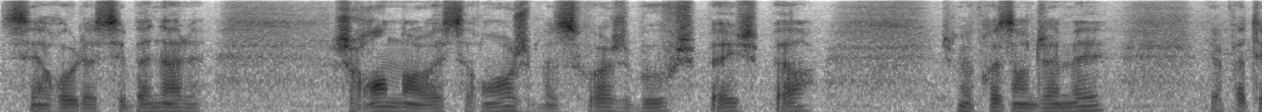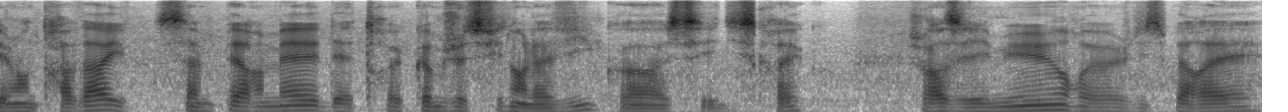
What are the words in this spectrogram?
C'est un rôle assez banal. Je rentre dans le restaurant, je m'assois, je bouffe, je paye, je pars. Je me présente jamais. Il n'y a pas tellement de travail. Ça me permet d'être comme je suis dans la vie, quoi, assez discret. Je rase les murs, euh, je disparais.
